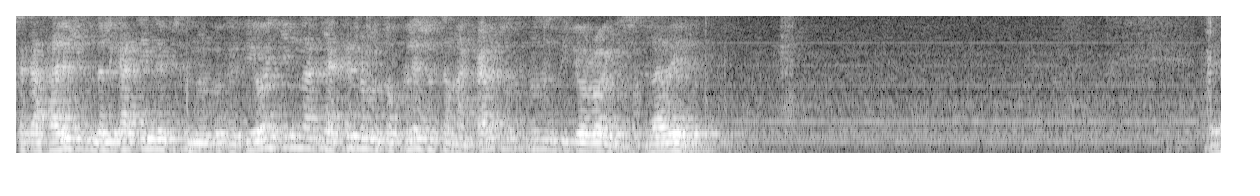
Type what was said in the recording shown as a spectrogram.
ξεκαθαρίσουμε τελικά τι είναι επιστημονικό και τι όχι είναι να διακρίνουμε το πλαίσιο της ανακάλυψης από το πλαίσιο τη δικαιολόγηση. Δηλαδή, ε,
